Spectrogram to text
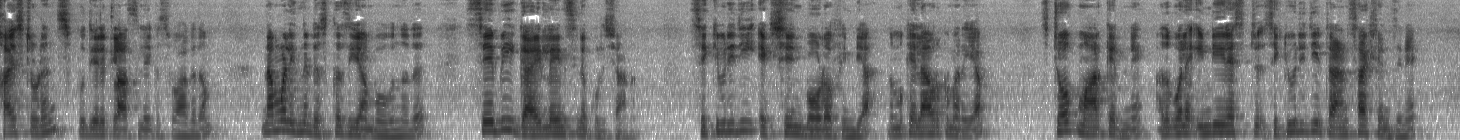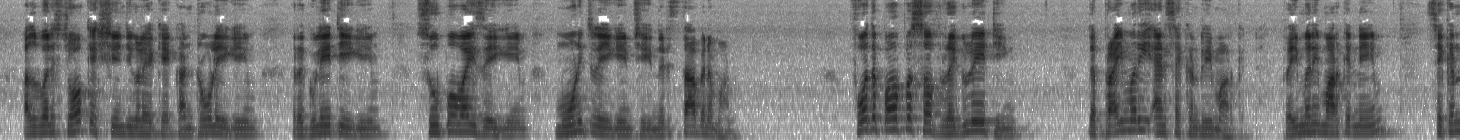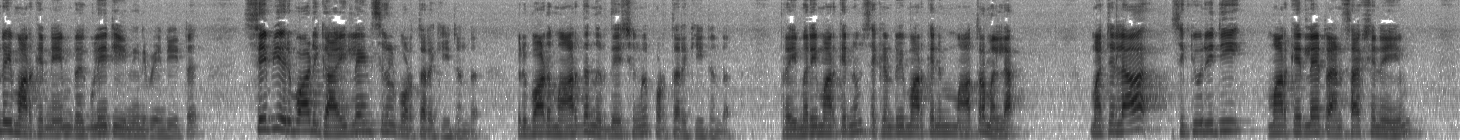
Hi students പുതിയൊരു ക്ലാസ്സിലേക്ക് സ്വാഗതം. നമ്മൾ ഇന്ന് ഡിസ്കസ് ചെയ്യാൻ പോകുന്നത് സെബി ഗൈഡ് ലൈൻസിനെ കുറിച്ചാണ്. Security exchange board of India നമുക്ക് എല്ലാവർക്കും അറിയാം. സ്റ്റോക്ക് മാർക്കറ്റിനെ അതുപോലെ ഇന്ത്യയിലെ സെക്യൂരിറ്റി ട്രാൻസാക്ഷൻസിനെ അതുപോലെ സ്റ്റോക്ക് എക്സ്ചേഞ്ചുകളെയൊക്കെ കൺട്രോൾ ചെയ്യുകയും റെഗുലേറ്റ് ചെയ്യുകയും സൂപ്പർവൈസ് ചെയ്യുകയും മോണിറ്റർ ചെയ്യുകയും ചെയ്യുന്ന ഒരു സ്ഥാപനമാണ്. For the purpose of regulating the primary and secondary market primary മാർക്കറ്റിനെയും secondary മാർക്കറ്റിനെയും റെഗുലേറ്റ് ചെയ്യുന്നതിന് വേണ്ടിയിട്ട് സെബി ഒരുപാട് ഗൈഡ് ലൈൻസുകൾ പുറത്തിറക്കിയിട്ടുണ്ട്. ഒരുപാട് മാർഗനിർദ്ദേശങ്ങൾ പുറത്തിറക്കിയിട്ടുണ്ട്. പ്രൈമറി മാർക്കറ്റിനും സെക്കൻഡറി മാർക്കറ്റിനും മാത്രമല്ല മറ്റെല്ലാ സെക്യൂരിറ്റി മാർക്കറ്റിലെ ട്രാൻസാക്ഷനെയും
